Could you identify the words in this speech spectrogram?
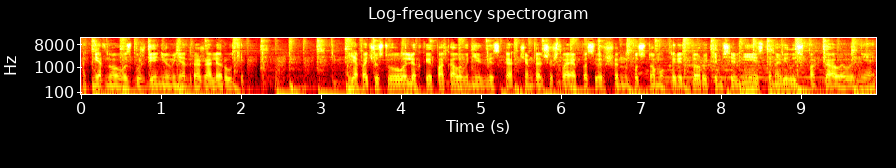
От нервного возбуждения у меня дрожали руки. Я почувствовала легкое покалывание в висках. Чем дальше шла я по совершенно пустому коридору, тем сильнее становилось покалывание.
